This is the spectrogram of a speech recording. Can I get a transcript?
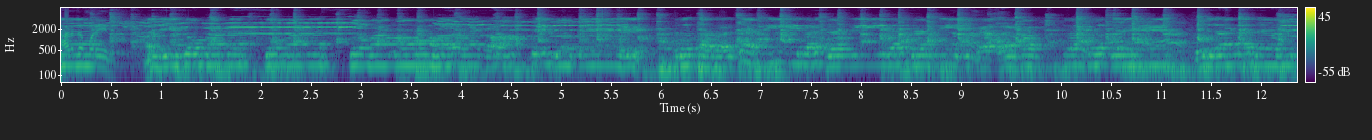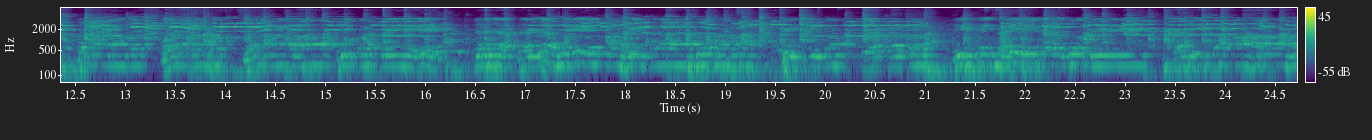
ಹರಿದಮುಡಿದು ಅಧಿಕೋ ಮನಸ್ಸು ಮನಸ್ಸು ಮನೋಹರ ಕಾಂತಿರುತೆ ಧೃತ ರಜನಿ ರಜನಿ ರಜನಿ ಗರವಕ್ರವತೆ ಸುಜನಜ ವಿಶ್ವಮವಕ್ರಮವಕ್ರಮಾಧಿಪತೆ ಜಯ ಜಯ ಹೇ ಮಹಿಷಾಸುರಮ ವಿಶ್ವಂ ಜಗತ ದಿನಿ ಸೈರಸುರೇ ಅಧಿಕ ಮಹಾಹರ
